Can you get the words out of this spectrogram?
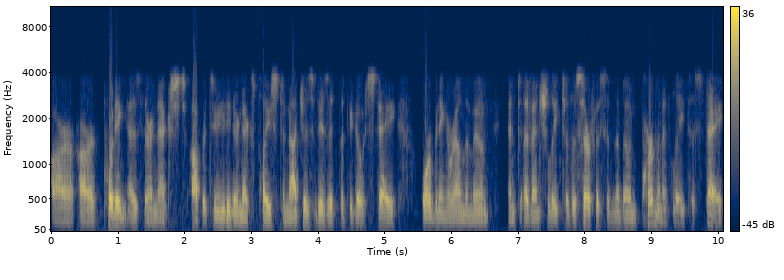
are, are putting as their next opportunity, their next place to not just visit, but to go stay orbiting around the moon and eventually to the surface of the moon permanently to stay.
